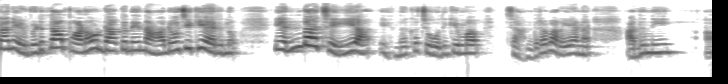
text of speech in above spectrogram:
ഞാൻ എവിടുന്നാ പണം ഉണ്ടാക്കുന്നതെന്ന് ആലോചിക്കുകയായിരുന്നു. എന്താ ചെയ്യുക എന്നൊക്കെ ചോദിക്കുമ്പോൾ ചന്ദ്ര പറയാണ് അത് നീ ആ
